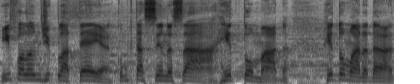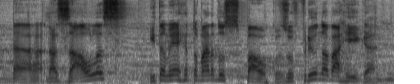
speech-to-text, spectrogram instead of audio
E falando de plateia, como que tá sendo essa retomada? Retomada da, da, das aulas e também a retomada dos palcos. O frio na barriga uhum.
